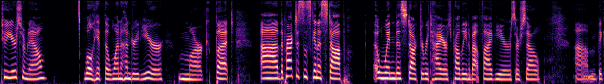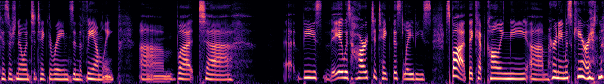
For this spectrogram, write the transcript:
two years from now, we'll hit the 100 year mark. But uh, the practice is going to stop when this doctor retires, probably in about five years or so, um, because there's no one to take the reins in the family. Um, but uh, these, it was hard to take this lady's spot. They kept calling me. Um, her name was Karen,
